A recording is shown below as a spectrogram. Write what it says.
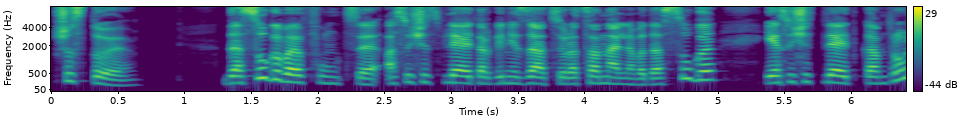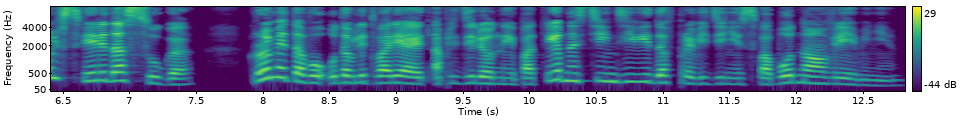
Шестое. Досуговая функция осуществляет организацию рационального досуга и осуществляет контроль в сфере досуга. Кроме того, удовлетворяет определенные потребности индивида в проведении свободного времени.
